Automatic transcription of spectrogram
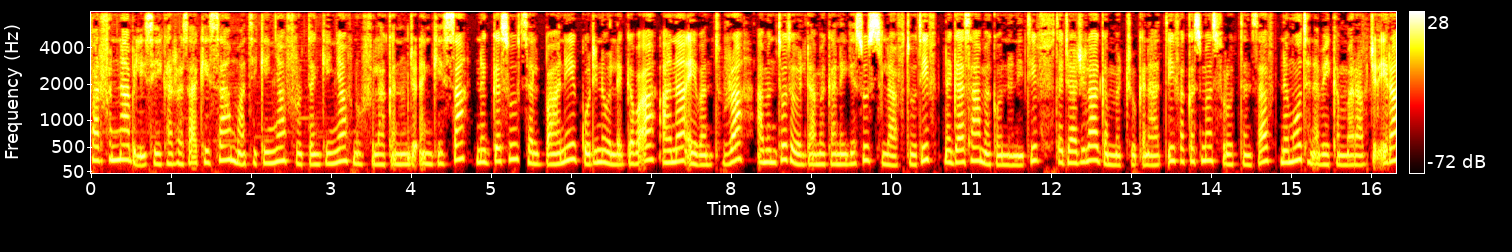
faarfannaa bilisee karrasaa keessaa maatii keenyaaf firoottan keenyaaf nuuf filaa kan nuun jedhan keessaa naggasuu salbaanee godina wallagga ba'aa aanaa eebanturraa amantoota waldaa makaana yesus laaftootiif nagaasaa makoonniniitiif tajaajilaa gammachuu qinaaxxiif akkasumas firoottansaaf namoota na beekan maraaf jedheera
